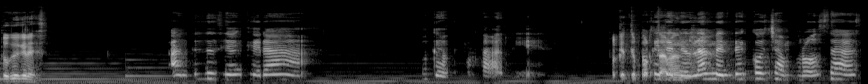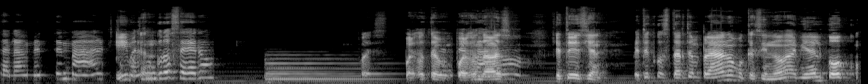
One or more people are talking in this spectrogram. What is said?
¿Tú qué crees? antes decían que era porque no te portabas bien. Porque te Porque portaban. tenías la mente cochambrosa, o sea, la mente mal. Como eres un grosero. Pues, por eso, te, por eso andabas. ¿Qué te decían? Vete a acostar temprano porque si no, ahí viene el coco.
